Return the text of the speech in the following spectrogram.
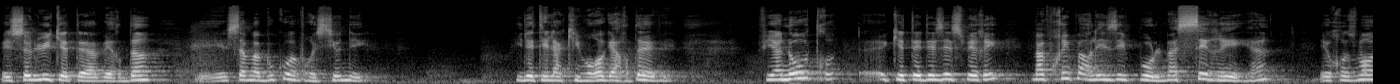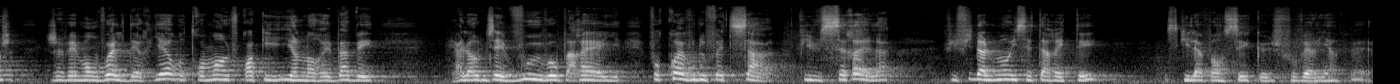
et celui qui était à Verdun, ça m'a beaucoup impressionné. Il était là qui me regardait. Puis un autre, euh, qui était désespéré, m'a pris par les épaules, m'a serré. Hein. Et heureusement, j'avais mon voile derrière, autrement, je crois qu'il en aurait babé. alors il me disait, vous, vos pareils, pourquoi vous nous faites ça? Puis il me serrait là. Puis finalement, il s'est arrêté, parce qu'il a pensé que je ne pouvais rien faire.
